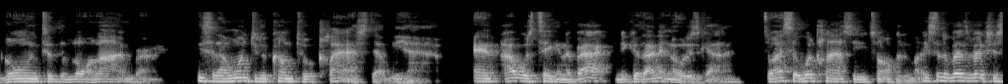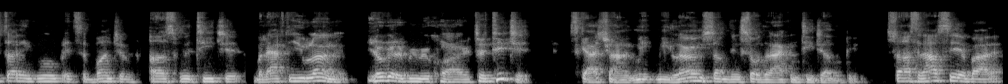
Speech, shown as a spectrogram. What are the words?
going to the law library. He said, I want you to come to a class that we have. And I was taken aback because I didn't know this guy. So I said, What class are you talking about? He said, The Resurrection Study Group. It's a bunch of us. We teach it. But after you learn it, you're going to be required to teach it. This guy's trying to make me learn something so that I can teach other people. So I said, I'll see about it.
